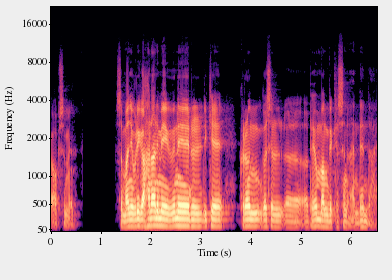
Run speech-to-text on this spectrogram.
없으면. 그래서 만약 우리가 하나님의 은혜를 이렇게 그런 것을 어, 배은망덕해서는 안 된다.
